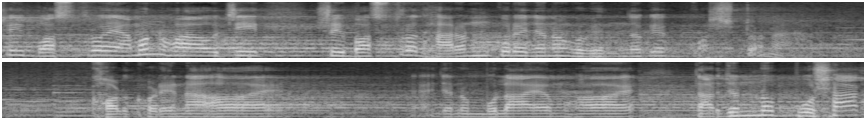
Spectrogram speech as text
সেই বস্ত্র এমন হওয়া উচিত, সেই বস্ত্র ধারণ করে যেন গোবিন্দকে কষ্ট না খড়খড়ে না হয়, যেন মোলায়ম হয়। তার জন্য পোশাক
